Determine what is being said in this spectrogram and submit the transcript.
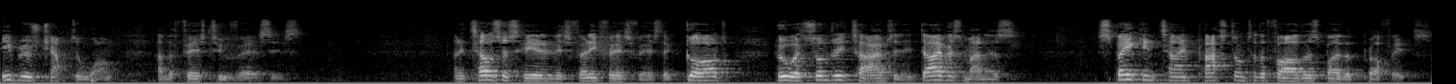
Hebrews chapter 1 and the first two verses. And it tells us here in this very first verse that God who at sundry times and in divers manners spake in time past unto the fathers by the prophets.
